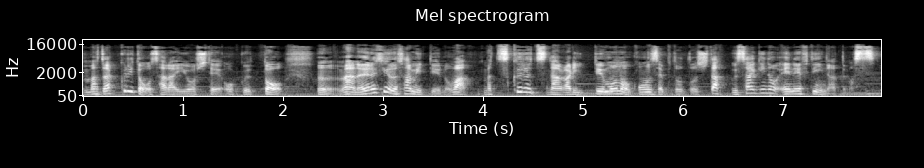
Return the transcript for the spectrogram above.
まあ、ざっくりとおさらいをしておくと、うん、まあ、NFT のうさみっていうのは、まあ、作るつながりっていうものをコンセプトとしたうさぎの NFT になってます。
